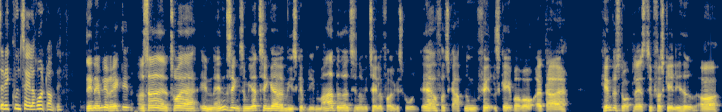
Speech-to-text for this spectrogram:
så vi ikke kun taler rundt om det. Det er nemlig rigtigt. Og så øh, tror jeg, en anden ting, som jeg tænker, at vi skal blive meget bedre til, når vi taler folkeskole, det er at få skabt nogle fællesskaber, hvor at der er kæmpestor plads til forskellighed, og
